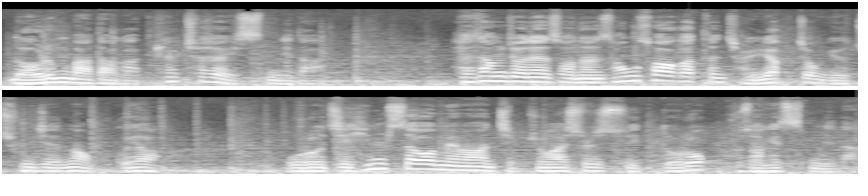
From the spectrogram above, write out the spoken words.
너른 바다가 펼쳐져 있습니다. 해상전에서는 성소와 같은 전략적 요충지는 없고요. 오로지 힘싸움에만 집중하실 수 있도록 구성했습니다.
